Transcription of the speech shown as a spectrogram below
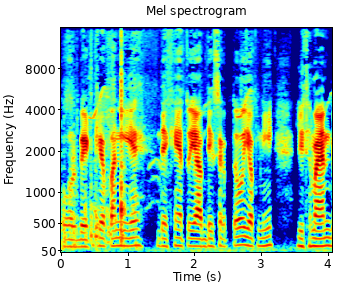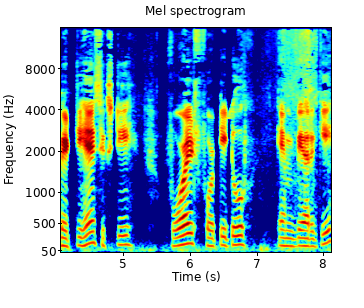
और बैटरी अपन ये देखें तो ये आप देख सकते हो, ये अपनी लिथमायन बैटरी है। सिक्सटी वोल्ट फोर्टी टू की।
